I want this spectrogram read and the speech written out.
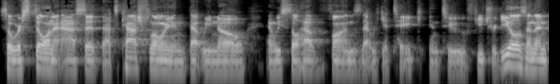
So we're still in an asset that's cash flowing that we know, and we still have funds that we could take into future deals. And then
